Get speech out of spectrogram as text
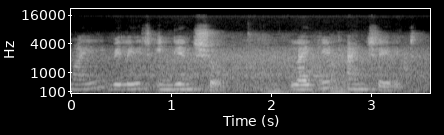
My Village Indian Show. Like it and share it.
